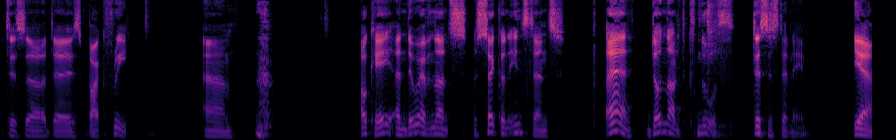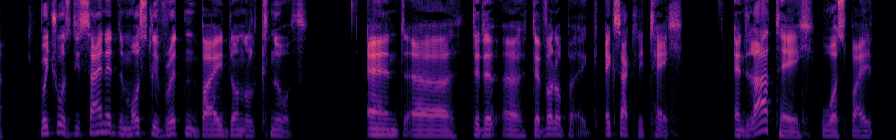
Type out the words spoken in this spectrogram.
It is uh, there is bug free. Um, okay, and then we have another second instance. Ah, Donald Knuth. This is the name. Yeah, which was designed and mostly written by Donald Knuth, and uh, the de- uh, developer exactly TeX, and LaTeX was by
